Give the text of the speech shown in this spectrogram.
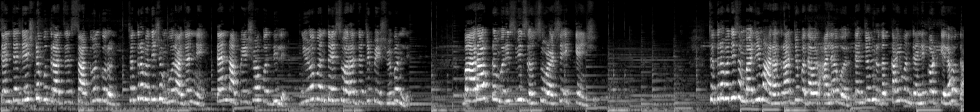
त्यांच्या ज्येष्ठ पुत्राचे सातवन करून छत्रपती शंभू राजांनी त्यांना पेशवापद दिले. निळोपंत हे स्वराज्याचे पेशवे बनले. बारा ऑक्टोबर इसवी सन सोळाशे एक्क्याऐंशी. छत्रपती संभाजी महाराज राज्यपदावर आल्यावर त्यांच्या विरोधात काही मंत्र्यांनी कट केला होता.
